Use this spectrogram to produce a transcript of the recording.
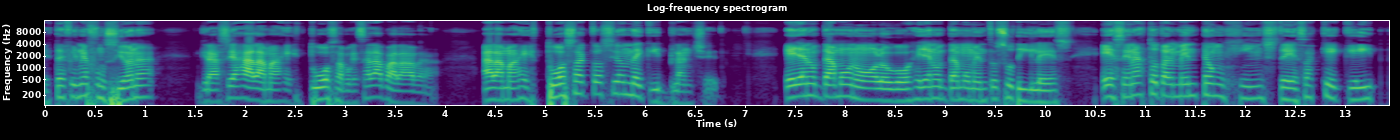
este filme funciona gracias a la majestuosa, porque esa es la palabra, a la majestuosa actuación de Kate Blanchett. Ella nos da monólogos, ella nos da momentos sutiles, escenas totalmente unhinged de esas que Kate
